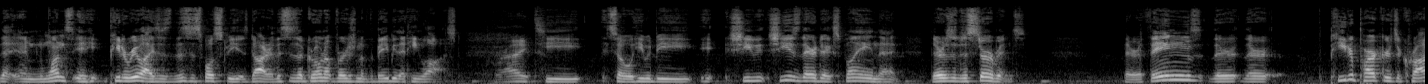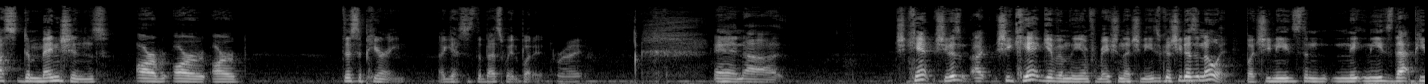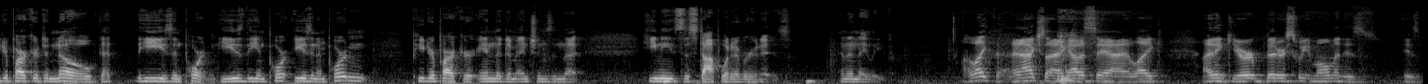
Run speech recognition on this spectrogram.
that and once he, Peter realizes this is supposed to be his daughter. This is a grown up version of the baby that he lost Right. he so he would be he, she she is there to explain that there's a disturbance there are things there there peter parkers across dimensions are are are disappearing i guess is the best way to put it Right. and uh she can't she doesn't she can't give him the information that she needs because she doesn't know it but she needs to needs that peter parker to know that he's important he is the import he's an important peter parker in the dimensions in that he needs to stop whatever it is and then they leave I like that. And actually, I gotta say, I like. I think your bittersweet moment is is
